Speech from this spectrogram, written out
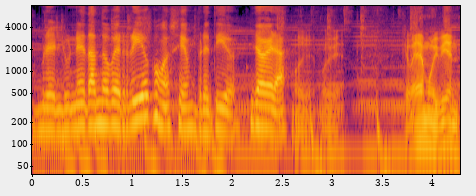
Hombre, el lunes dando berrío como siempre, tío. Ya verás. Muy bien, muy bien. Que vaya muy bien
